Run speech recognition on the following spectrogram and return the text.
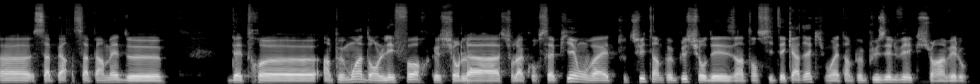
euh, ça, per ça permet de d'être euh, un peu moins dans l'effort que sur la sur la course à pied. On va être tout de suite un peu plus sur des intensités cardiaques qui vont être un peu plus élevées que sur un vélo.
